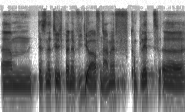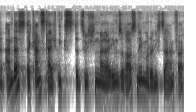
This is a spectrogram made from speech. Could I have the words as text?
Ähm, das ist natürlich bei einer Videoaufnahme komplett äh, anders. Da kannst halt nichts dazwischen mal eben so rausnehmen oder nicht so einfach.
